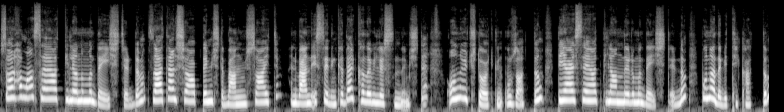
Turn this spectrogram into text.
Sonra hemen seyahat planımı değiştirdim. Zaten Şahap demişti ben müsaitim. Hani ben de istediğin kadar kalabilirsin demişti. Onu 3-4 gün uzattım. Diğer seyahat seyahat planlarımı değiştirdim. Buna da bir tik attım.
